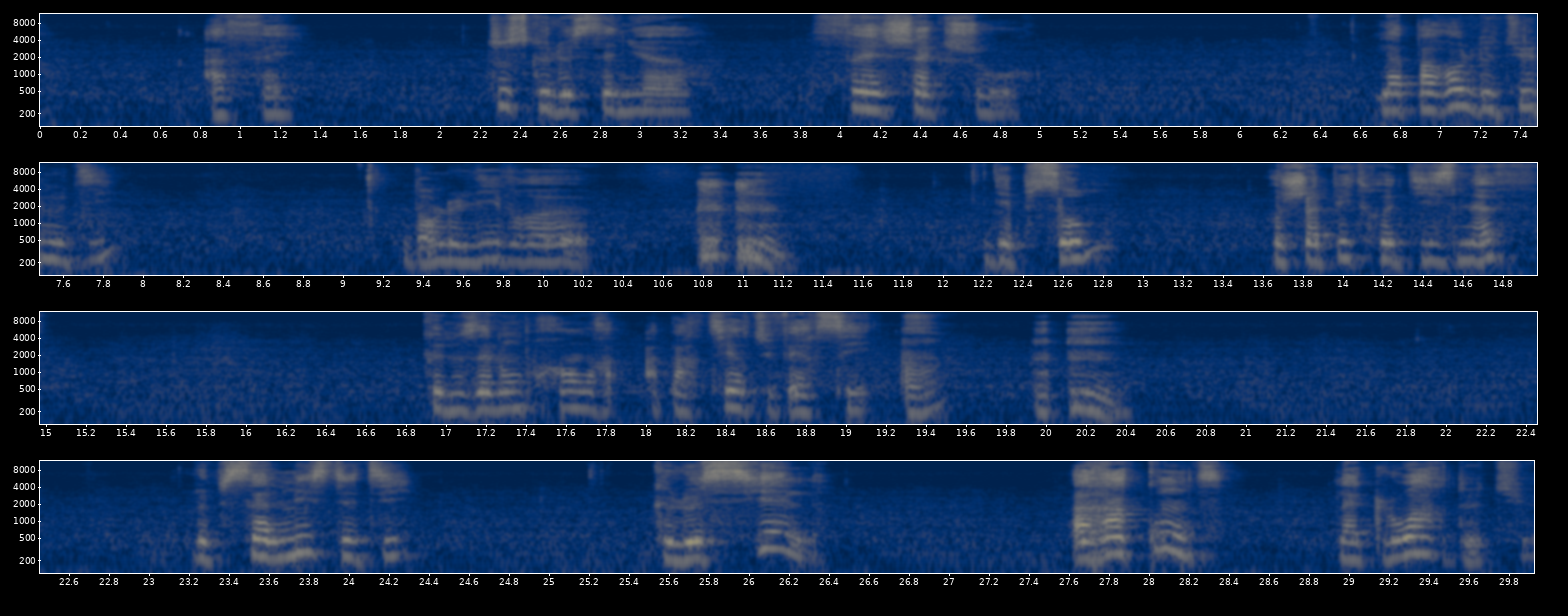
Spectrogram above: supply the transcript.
a fait. Tout ce que le Seigneur fait chaque jour. La parole de Dieu nous dit, dans le livre des psaumes, chapitre 19, que nous allons prendre à partir du verset 1. Le psalmiste dit que le ciel raconte la gloire de Dieu.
